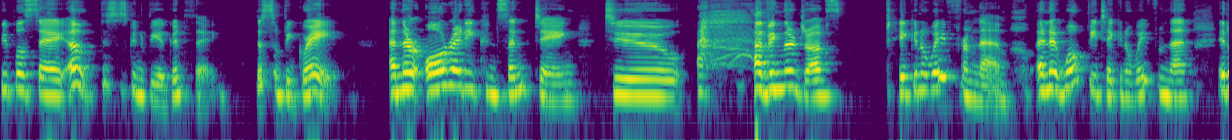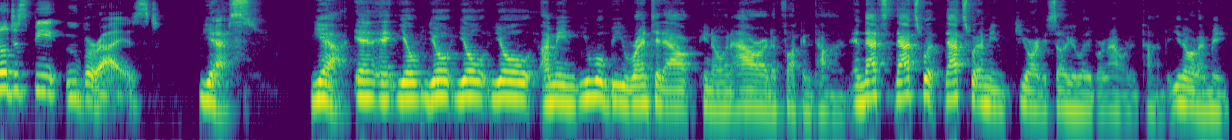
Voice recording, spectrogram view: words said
people say oh this is going to be a good thing. This will be great. And they're already consenting to having their jobs taken away from them. And it won't be taken away from them. It'll just be uberized. Yes. Yeah, and, and you'll you'll you'll you'll I mean you will be rented out, you know, an hour at a fucking time. And that's that's what that's what I mean, you already sell your labor an hour at a time, but you know what I mean.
